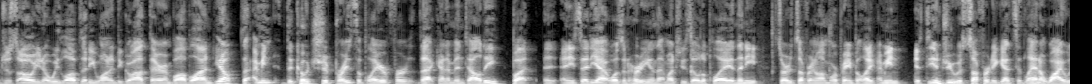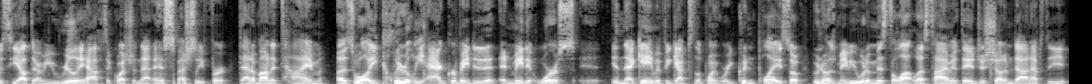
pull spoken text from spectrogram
just oh, you know, we love that he wanted to go out there and blah blah. And you know, th- I mean, the coach should praise the player for that kind of mentality. But and he said, yeah, it wasn't hurting him that much. He was able to play, and then he started suffering a lot more pain. But like, I mean, if the injury was suffered against Atlanta, why was he out there? I mean, you really have to question that, and especially for that amount of time as well. He clearly aggravated it and made it worse in that game if he got to the point where he couldn't play. So who knows? Maybe he would have missed a lot less time if they had just shut him down after the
